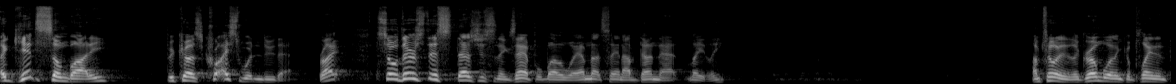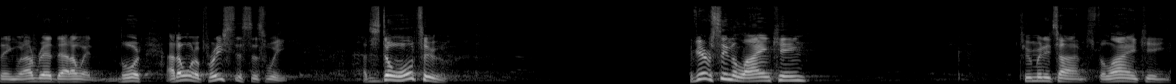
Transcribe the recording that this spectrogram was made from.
against somebody because Christ wouldn't do that, right? So there's this, that's just an example, by the way. I'm not saying I've done that lately. I'm telling you, the grumbling and complaining thing, when I read that, I went, Lord, I don't want to preach this this week. I just don't want to. Have you ever seen The Lion King? Too many times. The Lion King.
